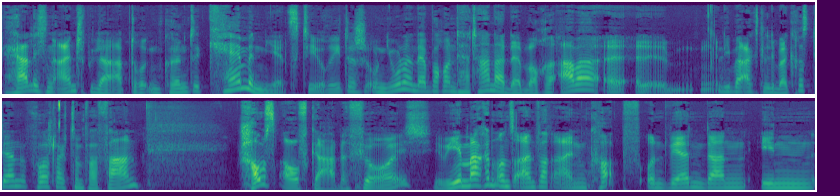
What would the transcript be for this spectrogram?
herrlichen Einspieler abdrücken könnte, kämen jetzt theoretisch Unioner der Woche und Hertaner der Woche. Aber, äh, äh, lieber Axel, lieber Christian, Vorschlag zum Verfahren. Hausaufgabe für euch. Wir machen uns einfach einen Kopf und werden dann in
